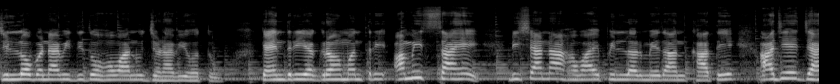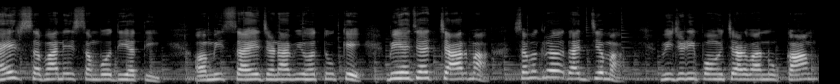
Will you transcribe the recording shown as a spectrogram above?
જિલ્લો બનાવી દીધો હોવાનું જણાવ્યું હતું. કેન્દ્રીય ગૃહમંત્રી અમિત શાહે ડીસાના હવાઈ પિલ્લર મેદાન ખાતે આજે જાહેર સભાને સંબોધી હતી. અમિત શાહે જણાવ્યું હતું કે, બે હજાર ચારમાં સમગ્ર રાજ્યમાં વીજળી પહોંચાડવાનું કામ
